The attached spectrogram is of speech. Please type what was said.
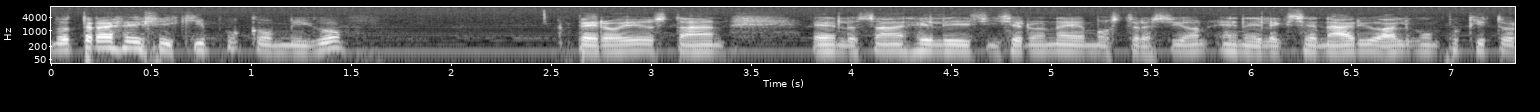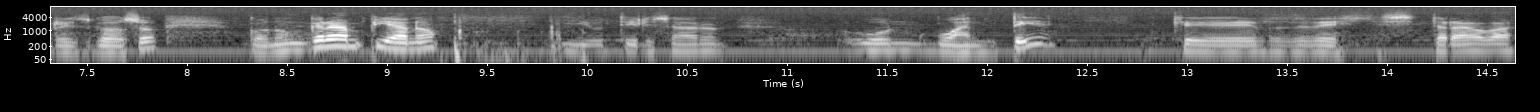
No traje el equipo conmigo, pero ellos están en Los Ángeles, hicieron una demostración en el escenario, algo un poquito riesgoso, con un gran piano y utilizaron un guante que registraba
